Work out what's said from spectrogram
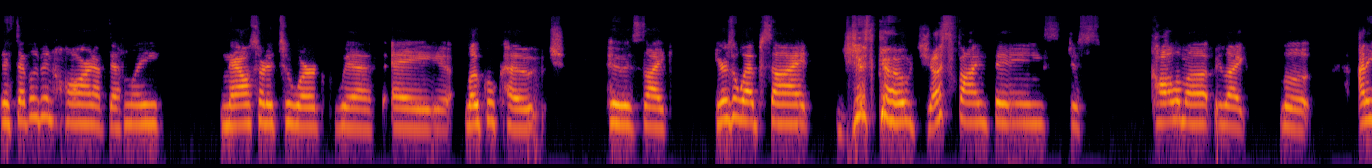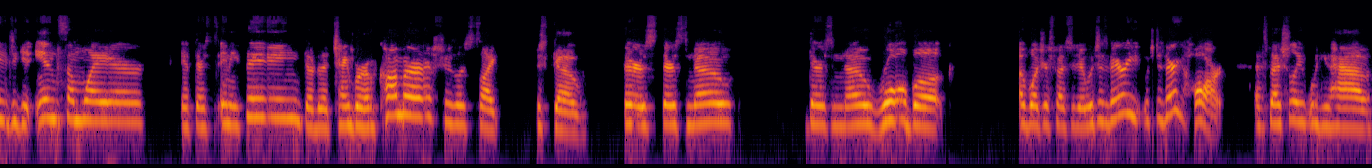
And it's definitely been hard. I've definitely now started to work with a local coach who's like, here's a website, just go, just find things, just call them up, be like, look, I need to get in somewhere. If there's anything, go to the Chamber of Commerce. She's just like, just go. There's there's no there's no rule book of what you're supposed to do, which is very which is very hard, especially when you have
